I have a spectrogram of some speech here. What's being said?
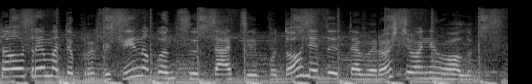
та отримати професійну консультацію по догляду та вирощуванню голубів.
